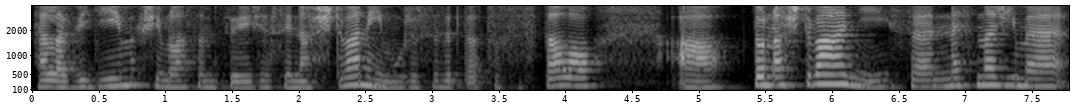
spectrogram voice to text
hele, vidím, všimla jsem si, že jsi naštvaný, můžu se zeptat, co se stalo, a to naštvání se nesnažíme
